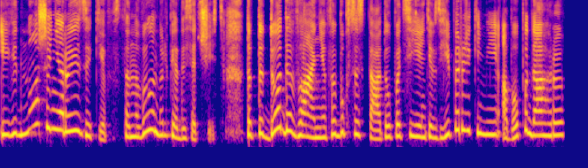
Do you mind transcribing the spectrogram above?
і відношення ризиків становило 0,56. Тобто додавання фебоксистату у пацієнтів з гіперікемією або подагрою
